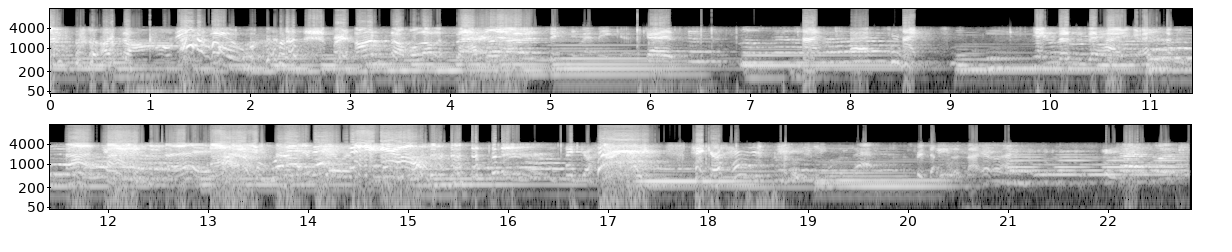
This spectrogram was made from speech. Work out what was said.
ensemble. Thank you. for ensemble, not a Saturday. I was fixing my makeup. Guys. Hi. Hi. Hi. You're supposed to say hi, guys. Hi. Hi. Hey. Hi. How you doing? Hey, girl. Hey, girl. Hey. Hey. Pretty. That's not gonna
